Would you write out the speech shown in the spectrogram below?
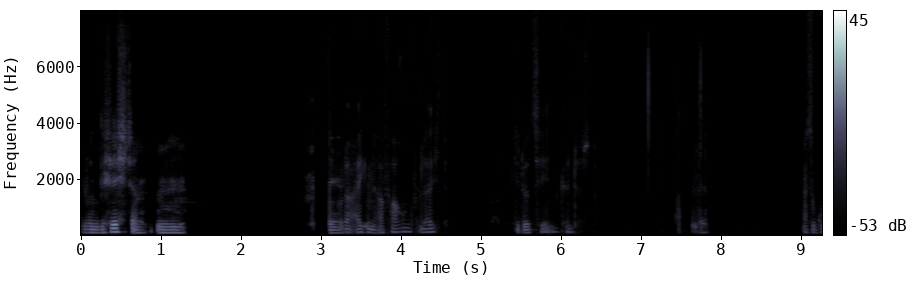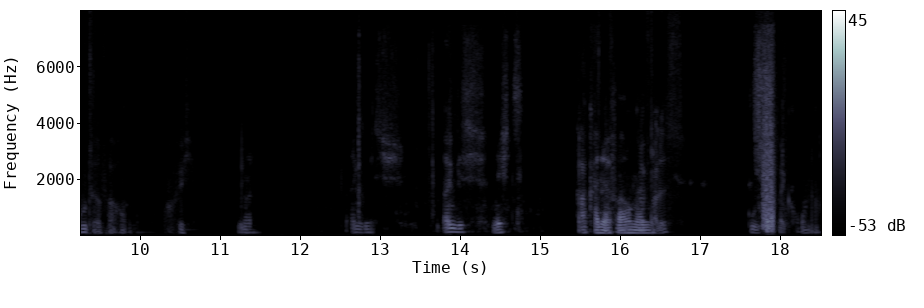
eine Geschichte. Nee. Oder eigene Erfahrung vielleicht, die du erzählen könntest? Also gute Erfahrung, ich. Eigentlich, eigentlich nichts. Gar keine Erfahrung läuft alles gut bei Corona.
